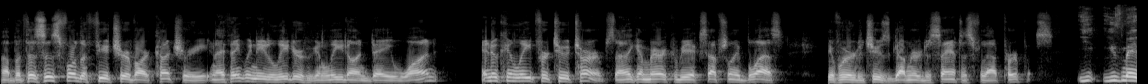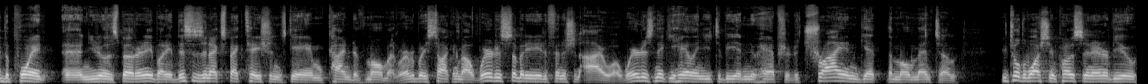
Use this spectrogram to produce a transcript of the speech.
uh, but this is for the future of our country. And I think we need a leader who can lead on day one and who can lead for two terms. I think America would be exceptionally blessed if we were to choose Governor DeSantis for that purpose. You, have made the point, and you know this better than anybody. This is an expectations game kind of moment where everybody's talking about where does somebody need to finish in Iowa? Where does Nikki Haley need to be in New Hampshire to try and get the momentum? You told the Washington Post in an interview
